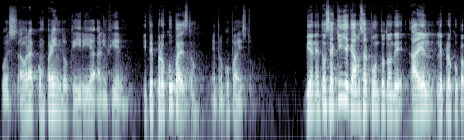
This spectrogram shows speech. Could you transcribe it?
Pues ahora comprendo que iría al infierno. ¿Y te preocupa esto? Me preocupa esto. Bien, entonces aquí llegamos al punto donde a él le preocupa.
